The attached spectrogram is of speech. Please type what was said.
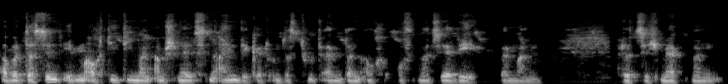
Aber das sind eben auch die, die man am schnellsten einwickelt. Und das tut einem dann auch oftmals sehr weh, wenn man plötzlich merkt man,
